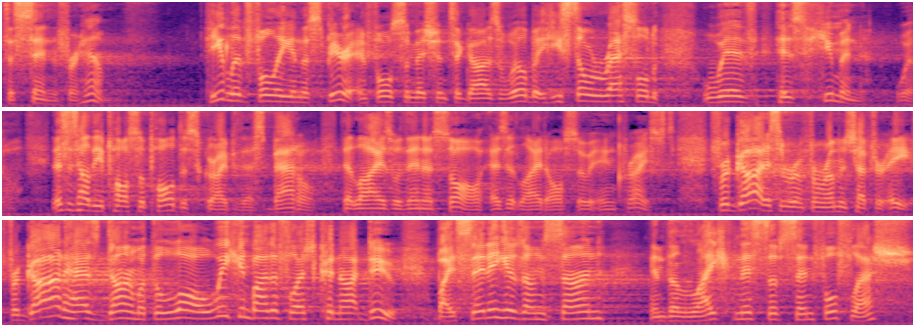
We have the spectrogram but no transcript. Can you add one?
to sin for him. He lived fully in the Spirit in full submission to God's will, but he still wrestled with his human will. This is how the Apostle Paul described this battle that lies within us all, as it lied also in Christ. For God, this is from Romans chapter 8, for God has done what the law, weakened by the flesh, could not do. By sending his own Son in the likeness of sinful flesh,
